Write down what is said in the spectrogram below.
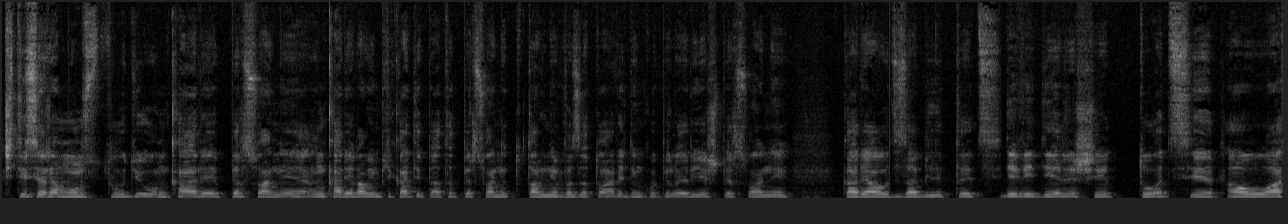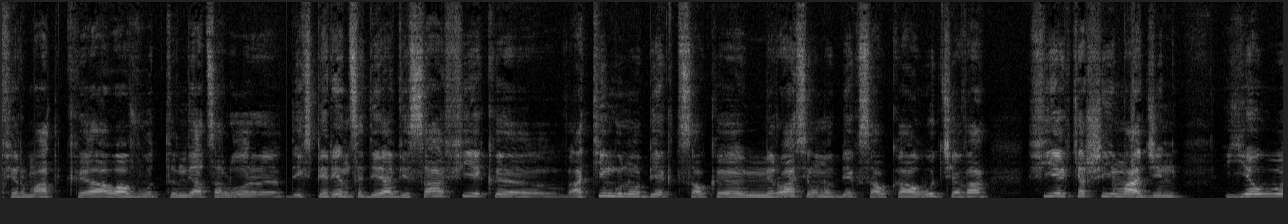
Citiserăm un studiu în care persoane, în care erau implicate atât persoane total nevăzătoare din copilărie și persoane care au dizabilități de vedere și toți au afirmat că au avut în viața lor experiență de a visa, fie că ating un obiect sau că miroase un obiect sau că aud ceva, fie chiar și imagini. Eu,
